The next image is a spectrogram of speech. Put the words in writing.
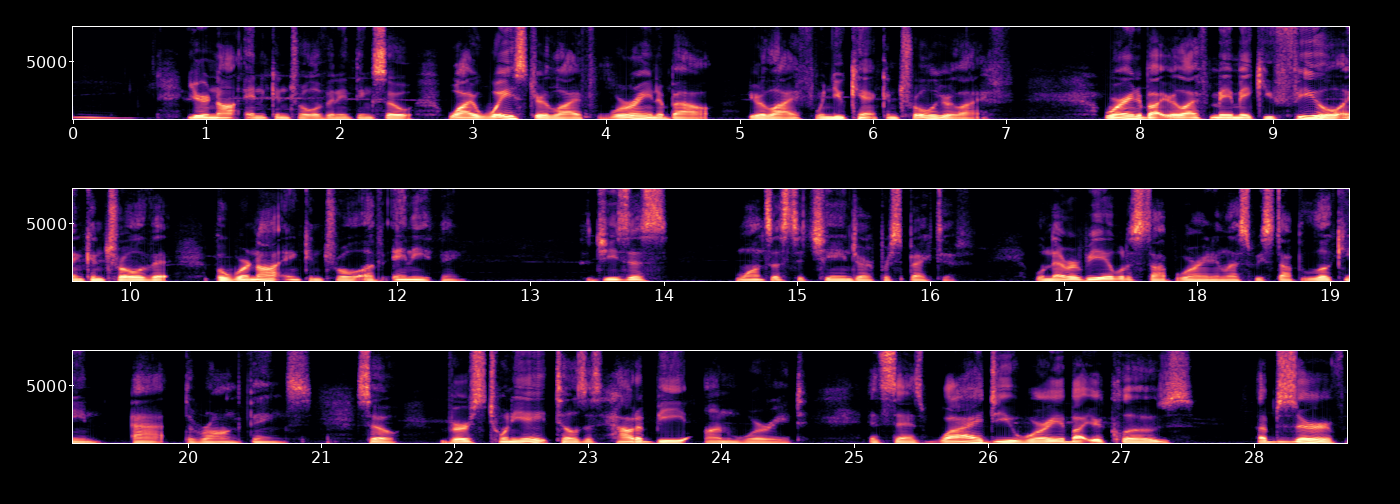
Mm. You're not in control of anything. So why waste your life worrying about your life when you can't control your life? Worrying about your life may make you feel in control of it, but we're not in control of anything. So Jesus wants us to change our perspective. We'll never be able to stop worrying unless we stop looking at the wrong things. So, verse 28 tells us how to be unworried. It says, Why do you worry about your clothes? Observe,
